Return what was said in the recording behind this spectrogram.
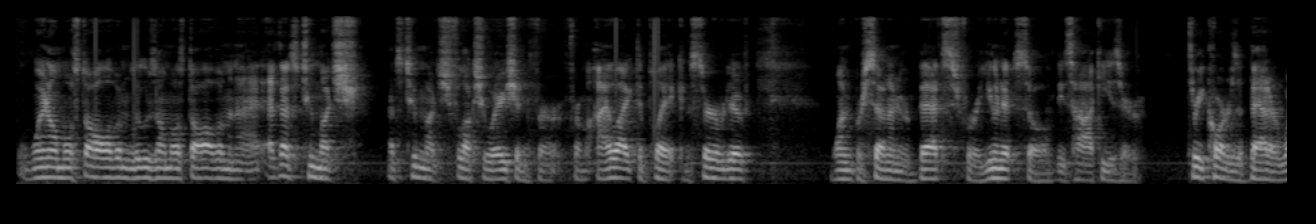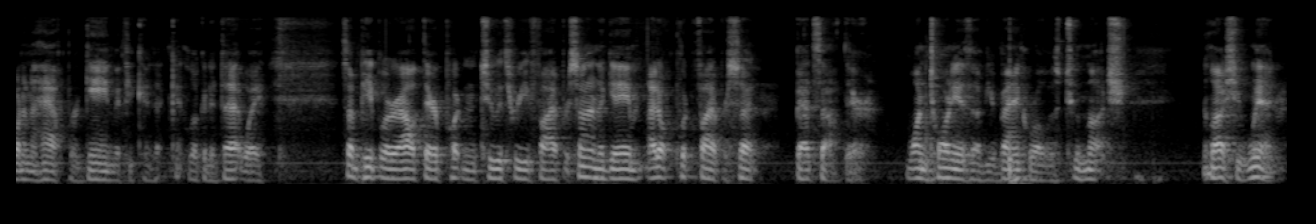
Win almost all of them, lose almost all of them, and I, that's too much That's too much fluctuation for from. I like to play it conservative, one percent on your bets for a unit. So these hockeys are three quarters a bet or one and a half per game if you can, can look at it that way. Some people are out there putting two, three, five percent in a game. I don't put five percent bets out there. One twentieth of your bankroll is too much, unless you win.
